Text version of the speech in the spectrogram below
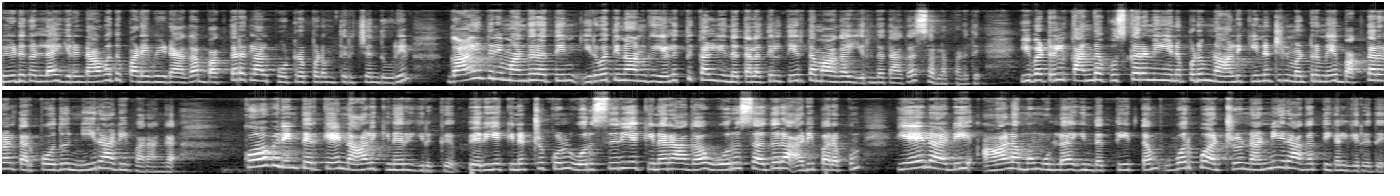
வீடுகளில் இரண்டாவது படை வீடாக பக்தர்களால் போற்றப்படும் திருச்செந்தூரில் காயத்ரி மந்திரத்தின் இருபத்தி நான்கு எழுத்துக்கள் இந்த தலத்தில் தீர்த்தமாக இருந்ததாக சொல்லப்படுது. இவற்றில் கந்த புஷ்கரணி எனப்படும் நாலு கிணற்றில் மட்டுமே பக்தர்கள் தற்போது நீராடி வராங்க. கோவிலின் தெற்கே நாலு கிணறு இருக்கு. பெரிய கிணற்றுக்குள் ஒரு சிறிய கிணறாக ஒரு சதுர அடிப்பரப்பும் ஏழு அடி ஆழமும் உள்ள இந்த தீர்த்தம் உவர்ப்பு அற்று நன்னீராக திகழ்கிறது.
